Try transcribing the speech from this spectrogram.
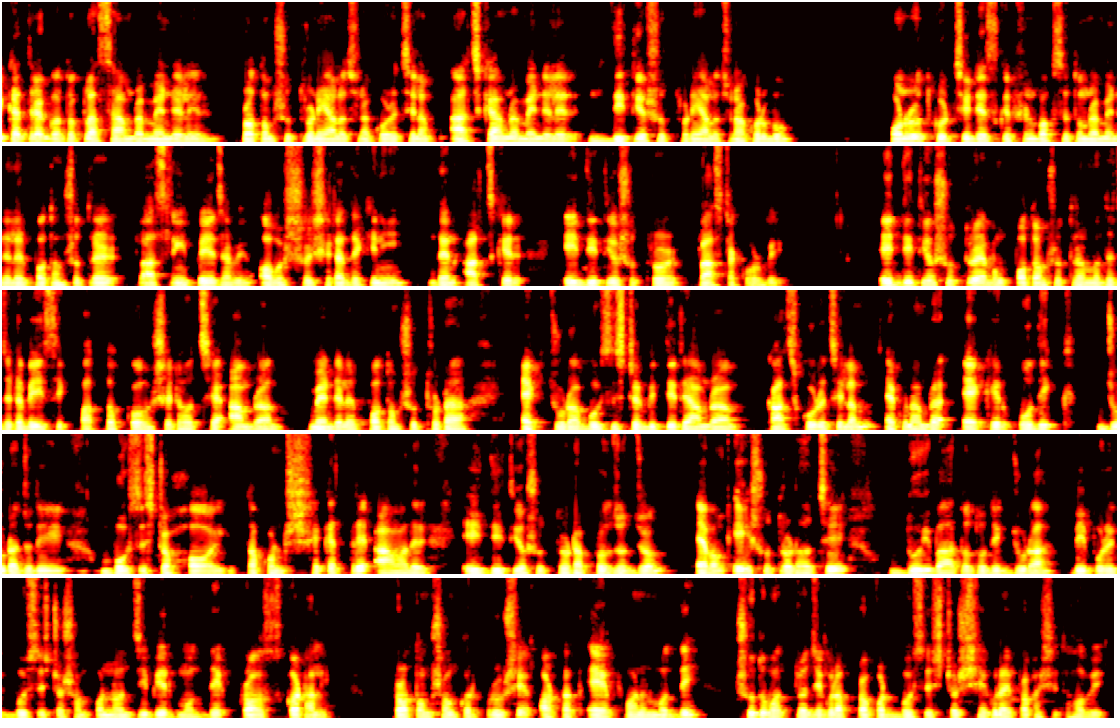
শিক্ষার্থীরা গত ক্লাসে আমরা মেন্ডেলের প্রথম সূত্র নিয়ে আলোচনা করেছিলাম। আজকে আমরা মেন্ডেলের দ্বিতীয় সূত্র নিয়ে আলোচনা করব। অনুরোধ করছি ডেসক্রিপশন বক্সে তোমরা মেন্ডেলের প্রথম সূত্রের ক্লাস লিঙ্ক পেয়ে যাবে। অবশ্যই সেটা দেখে নিয়ে দেন আজকের এই দ্বিতীয় সূত্রের ক্লাসটা করবে। এই দ্বিতীয় সূত্র এবং প্রথম সূত্রের মধ্যে যেটা বেসিক পার্থক্য, সেটা হচ্ছে আমরা মেন্ডেলের প্রথম সূত্রটা এক জোড়া বৈশিষ্ট্যের ভিত্তিতে আমরা কাজ করেছিলাম। এখন আমরা একের অধিক জোড়া যদি বৈশিষ্ট্য হয়, তখন সেক্ষেত্রে আমাদের এই দ্বিতীয় সূত্রটা প্রযোজ্য এবং এই সূত্রটা হচ্ছে দুই বা ততোধিক জোড়া বিপরীত বৈশিষ্ট্য সম্পন্ন জীবের মধ্যে ক্রস কটালি। প্রথম সংকর পুরুষে অর্থাৎ এফ ওয়ানের মধ্যে শুধুমাত্র যেগুলো প্রকট বৈশিষ্ট্য সেগুলাই প্রকাশিত হবে।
